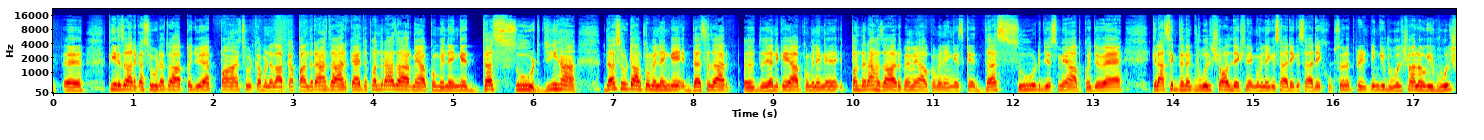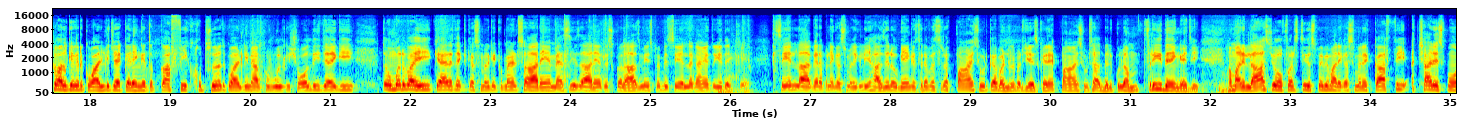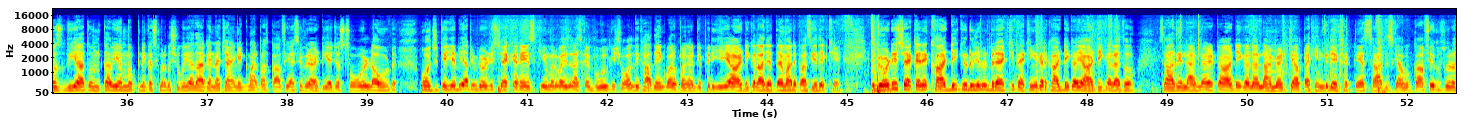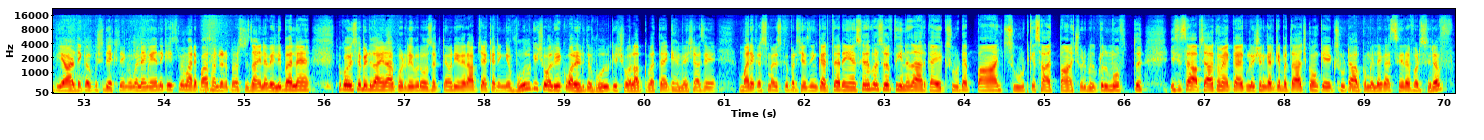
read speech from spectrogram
तीन हज़ार का सूट है तो आपको जो है पाँच सूट का बंडल आपका पंद्रह हज़ार का है तो पंद्रह हज़ार में आपको मिलेंगे दस सूट। जी हाँ दस सूट आपको मिलेंगे, दस हज़ार यानी कि आपको मिलेंगे पंद्रह हज़ार रुपये में आपको मिलेंगे इसके दस सूट, जिसमें आपको जो है क्लासिक धनक वूल शॉल देखने को मिलेगी, सारी की सारी खूबसूरत प्रिंटिंग की वूल शॉल होगी। वूल शॉल की अगर क्वालिटी चेक करेंगे तो काफ़ी खूबसूरत क्वालिटी में आपको वूल की शॉल दी जाएगी। तो उमर भाई कह रहे थे कि कस्टमर के कमेंट्स आ रहे हैं मैसेज आ रहे हैं तो इसको लाजमी इस पर भी सेल लगाएँ तो ये देखें सेल लाकर अपने कस्टमर के लिए हाजिर हो गए हैं कि सिर्फ़ सिर्फ़ पाँच सूट का बंडल परचेज़ करें, पाँच सूट साथ बिल्कुल हम फ्री देंगे जी। हमारी लास्ट जो ऑफर्स थी, उस पर भी हमारे कस्टमर ने काफ़ी अच्छा रिस्पॉन्स दिया तो उनका भी हम अपने कस्टमर को शुक्रिया अदा करना चाहेंगे कि हमारे पास काफ़ी ऐसी वैरायटी है जो सोल्ड आउट हो चुकी है। ये भी आप एम्ब्रॉयडरी चेक करें, इसकी उम्र वाइज इसका वूल की शॉल दिखा दें एक बार ओपन करके, फिर ये आर्टिकल आ जाता है हमारे पास, ये देखें। एम्ब्रॉयडरी चेक करें, खाडी की ओरिजिनल ब्रैक की पैकिंग अगर खाडी का ये आर्टिकल है तो। साथ ही लाइमलाइट का आर्टिकल है लाइमलाइट की आप पैकिंग भी देख सकते हैं, साथ इसके आपको काफ़ी खूबसूरत ये आर्टिकल कुछ देखने को मिलेंगे, यानी कि इसमें हमारे पास हंड्रेड प्लस डिज़ाइन अवेलेबल हैं। तो कोई से भी डिज़ाइन आपको डिलीवर हो सकते हैं, और अगर आप चेक करेंगे वूल की शॉल की क्वालिटी तो वूल की शॉल आपको पता है कि हमेशा से हमारे कस्टमर इसको परचेजिंग करते रहे हैं, सिर्फ़ और सिर्फ़ तीन हज़ार का एक सूट है, पाँच सूट के साथ पाँच सूट, बिल्कुल मुफ़्त। इस हिसाब से आपको मैं कैलकुलेशन करके बता चुका हूँ कि एक सूट आपको मिलेगा सिर्फ़ और सिर्फ़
